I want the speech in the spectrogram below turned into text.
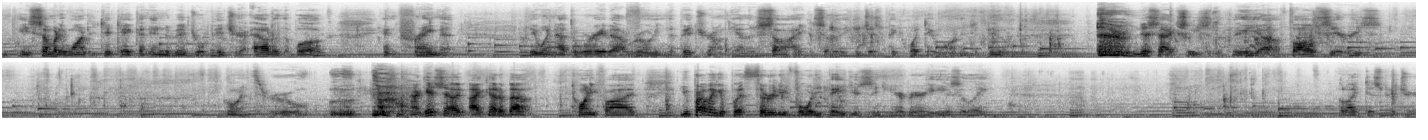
in case somebody wanted to take an individual picture out of the book and frame it, they wouldn't have to worry about ruining the picture on the other side, so they could just pick what they wanted to do. this actually is the uh, fall series. Going through, I guess I, I got about 25. You probably could put 30, 40 pages in here very easily. I like this picture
